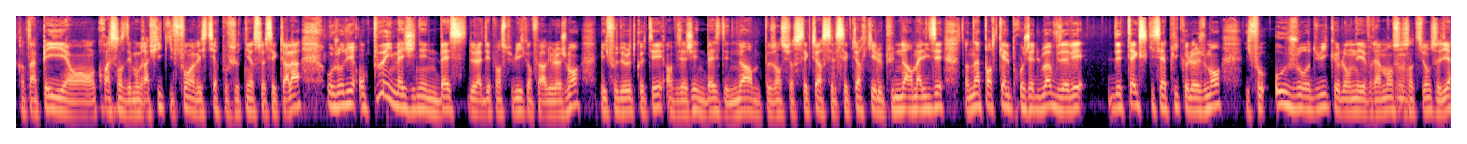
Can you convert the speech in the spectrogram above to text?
quand un pays est en croissance démographique, qu'il faut investir pour soutenir ce secteur-là. Aujourd'hui, on peut imaginer une baisse de la dépense publique en faveur du logement, mais il faut de l'autre côté envisager une baisse des normes pesant sur ce secteur. C'est le secteur qui est le plus normalisé. Dans n'importe quel projet de loi, vous avez des textes qui s'appliquent au logement, il faut aujourd'hui que l'on ait vraiment ce mmh. sentiment de se dire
